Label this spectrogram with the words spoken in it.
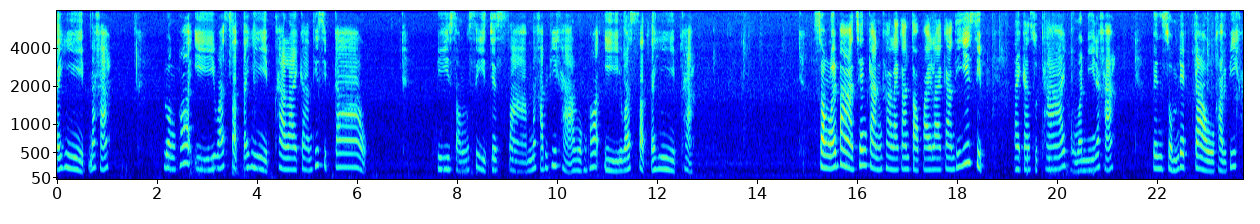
ตหีบนะคะ หลวงพ่ออีวัดสัตหีบค่ะ รายการที่ 19 ปี 2473 นะคะ พี่พี่ๆขาหลวงพ่ออีวัดสัตหีบค่ะ 200 บาท เช่นกันค่ะ รายการต่อไปรายการที่ 20 รายการสุดท้ายของวันนี้นะคะ เป็นสมเด็จเก่าค่ะพี่พี่ข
